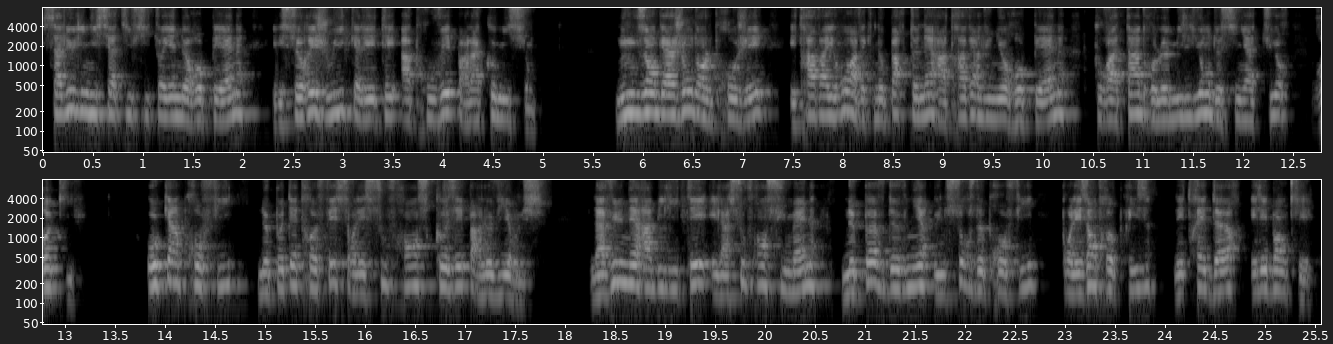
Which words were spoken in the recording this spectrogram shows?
salue l'initiative citoyenne européenne et se réjouit qu'elle ait été approuvée par la Commission. Nous nous engageons dans le projet et travaillerons avec nos partenaires à travers l'Union européenne pour atteindre le million de signatures requis. Aucun profit ne peut être fait sur les souffrances causées par le virus. La vulnérabilité et la souffrance humaine ne peuvent devenir une source de profit pour les entreprises, les traders et les banquiers.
